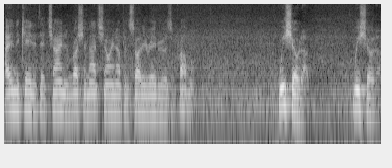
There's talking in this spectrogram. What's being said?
I indicated that China and Russia not showing up in Saudi Arabia was a problem. We showed up. We showed up.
